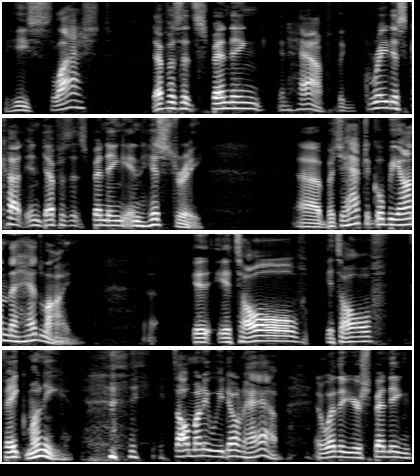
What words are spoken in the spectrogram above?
he slashed deficit spending in half, the greatest cut in deficit spending in history. Uh, but you have to go beyond the headline it, it's all it's all fake money. it's all money we don't have. And whether you're spending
